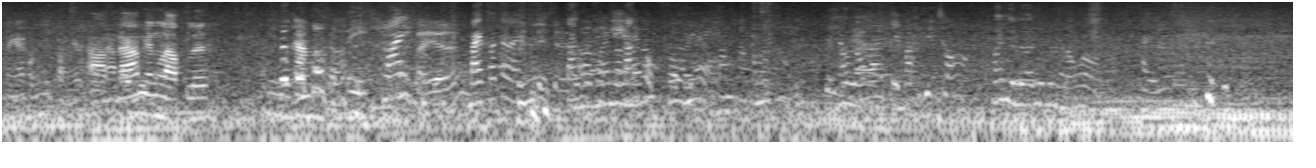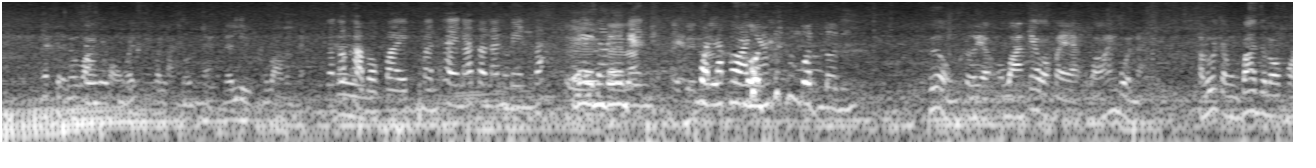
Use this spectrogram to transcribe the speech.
ไม่งั้นเขามีฝั่งนี้อาบน้ำยังหลับเลยยืนไม่ใบเขาจะตั้งตั้งผมเสื้อไม่เหรอไม่ยืนเลยยืนน้องรอ แล้วก็ขับออกไปเหมือนใครนะ ตอนนั้นเบนปะเบนเบนบทละครบทนะบทหล่นเพื่อนผมเคยอะมาวางแก้วกาแฟวางข้างบนอะขับรถจากหมู่บ้านจะรอพอ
